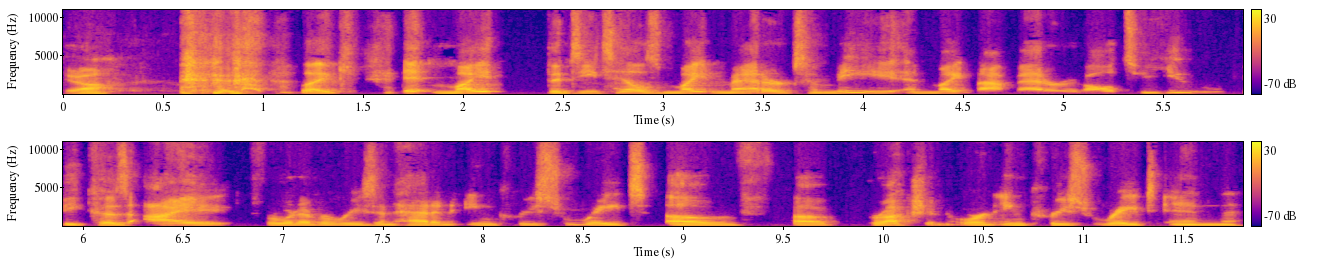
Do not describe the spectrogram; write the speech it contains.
Yeah. Like it might the details might matter to me and might not matter at all to you because i for whatever reason had an increased rate of uh, production or an increased rate in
